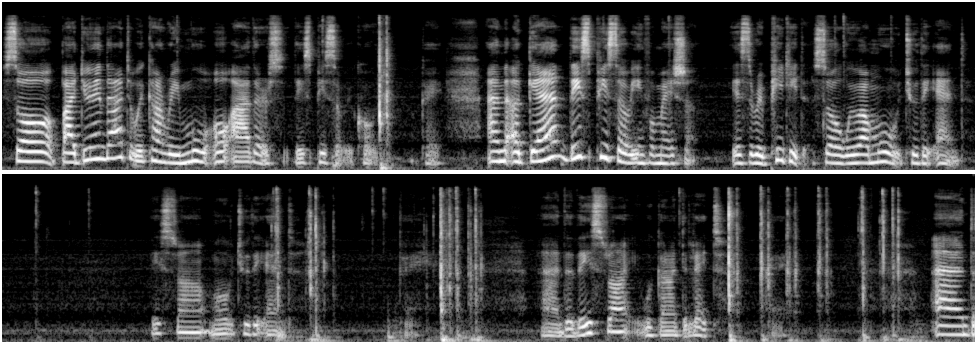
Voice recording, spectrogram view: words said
So by doing that, we can remove all others this piece of code, okay? And again, this piece of information is repeated, so we will move to the end. This one move to the end, okay? And this one we're gonna delete, okay? And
